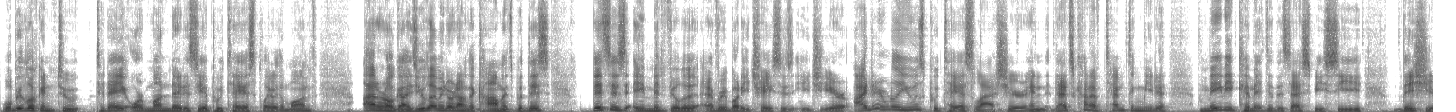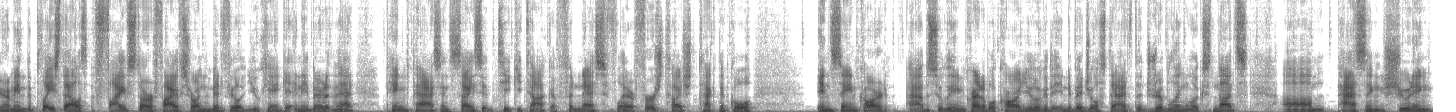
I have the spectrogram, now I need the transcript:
we'll be looking to today or Monday to see a Putellas player of the month. I don't know, guys. You let me know down in the comments, but this this is a midfielder that everybody chases each year. I didn't really use Putellas last year, and that's kind of tempting me to maybe commit to this SBC this year. I mean, the playstyle is five star, five star in the midfield. You can't get any better than that. Pinged pass, incisive, tiki taka, finesse, flair, first touch, technical, Insane card. Absolutely incredible card. You look at the individual stats, the dribbling looks nuts. Um, passing, shooting,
